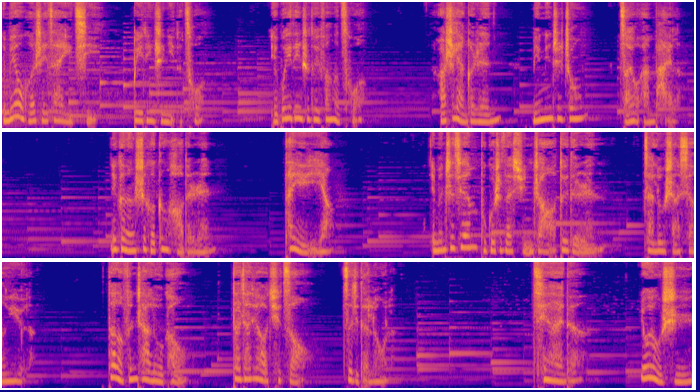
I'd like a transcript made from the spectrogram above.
你没有和谁在一起，不一定是你的错，也不一定是对方的错，而是两个人冥冥之中早有安排了。你可能适合更好的人，他也一样。你们之间不过是在寻找对的人，在路上相遇了。到了分岔路口，大家就要去走自己的路了。亲爱的，拥有时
